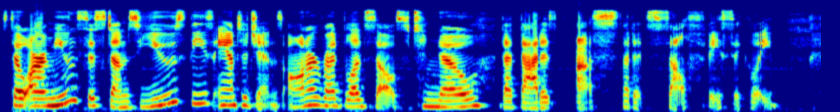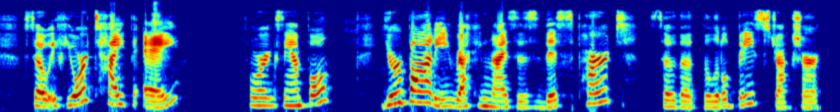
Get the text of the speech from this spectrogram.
So our immune systems use these antigens on our red blood cells to know that that is us, that it's self, basically. So if you're type A, for example, your body recognizes this part, so the, the little base structure,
